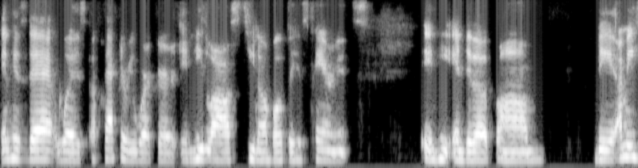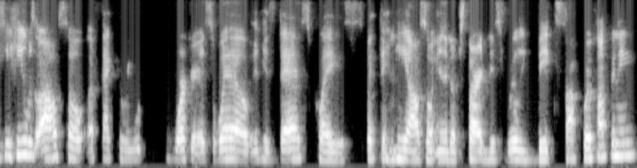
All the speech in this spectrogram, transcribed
and his dad was a factory worker, and he lost you know both of his parents, and he ended up um being. I mean, he he was also a factory worker as well in his dad's place, but then he also ended up starting this really big software company,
